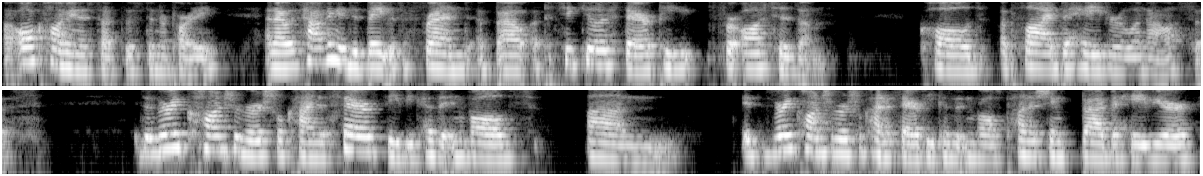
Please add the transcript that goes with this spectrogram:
all communists at this dinner party, and I was having a debate with a friend about a particular therapy for autism called applied behavioral analysis. It's a very controversial kind of therapy because it involves um, it's very controversial kind of therapy because it involves punishing bad behavior,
